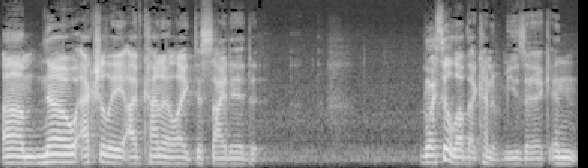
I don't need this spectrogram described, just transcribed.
Um, no, actually, I've kind of like decided. Well, I still love that kind of music, and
